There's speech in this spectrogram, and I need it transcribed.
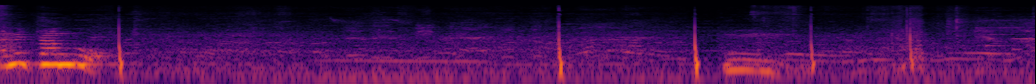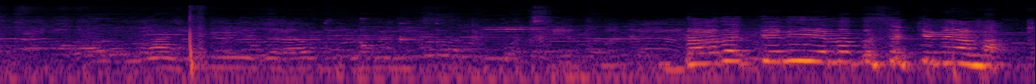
आम्ही थांबू. दादा त्यांनी येणं तर शक्य नाही आणणार.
